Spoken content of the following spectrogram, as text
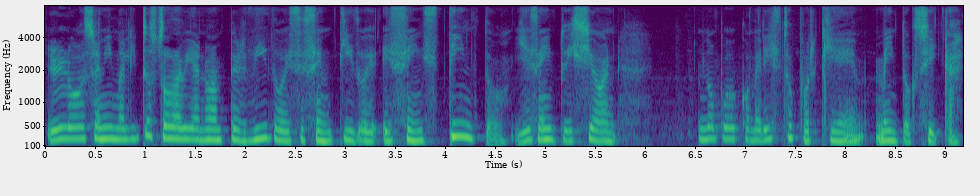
Los animalitos todavía no han perdido ese sentido, ese instinto y esa intuición. No puedo comer esto porque me intoxica.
